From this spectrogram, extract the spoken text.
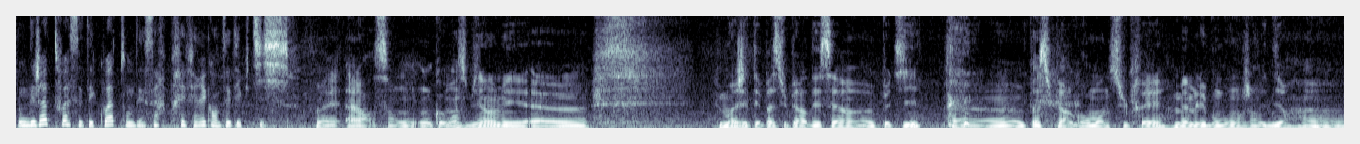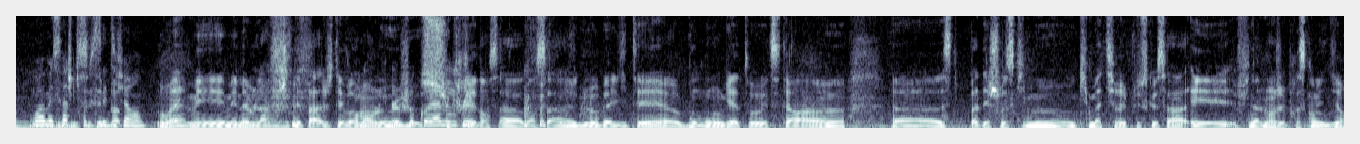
Donc déjà, toi, c'était quoi ton dessert préféré quand tu étais petit? Ouais, alors on, commence bien, mais euh, moi, j'étais pas super dessert euh, petit, euh, pas super gourmand de sucré, même les bonbons, j'ai envie de dire. Euh, ouais, mais ça, je trouve que c'est différent. Ouais, mais, mais même là, j'étais pas, j'étais vraiment le, sucré dans sa, dans sa globalité, bonbons, gâteaux, etc. c'est pas des choses qui me qui m'attiraient plus que ça et finalement j'ai presque envie de dire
